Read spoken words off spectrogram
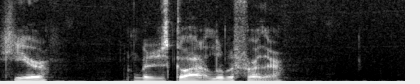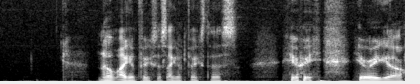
Here, I'm going to just go out a little bit further. Nope, I can fix this. I can fix this. Here we, here we go.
